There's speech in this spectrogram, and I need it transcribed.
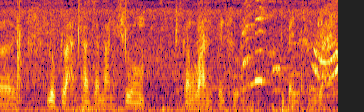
เลย ลูกหลานท่านจะมาในช่วงกลางวันเป็นส่วนเป็นส่วนใหญ่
